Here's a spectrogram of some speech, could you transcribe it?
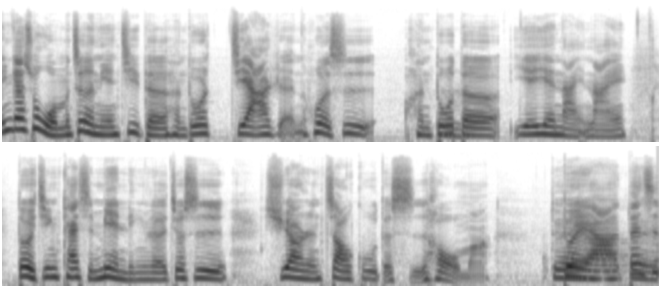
应该说我们这个年纪的很多家人或者是。很多的爷爷奶奶都已经开始面临了，就是需要人照顾的时候嘛。对啊，但是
